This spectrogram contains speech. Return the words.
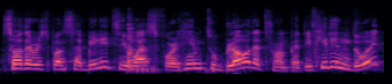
So the responsibility was for him to blow the trumpet. If he didn't do it,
